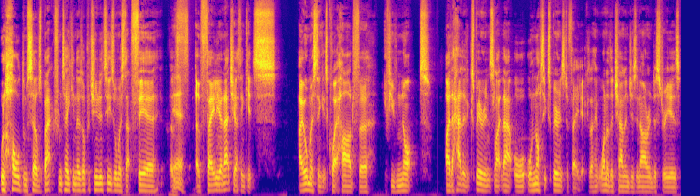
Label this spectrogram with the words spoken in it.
will hold themselves back from taking those opportunities, almost that fear of, yeah. of failure. And actually, I think it's I almost think it's quite hard for if you've not either had an experience like that or or not experienced a failure. Because I think one of the challenges in our industry is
